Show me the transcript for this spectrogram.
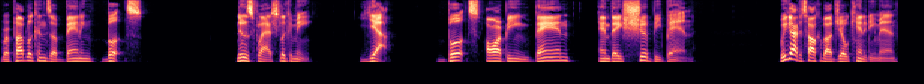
Republicans are banning books. Newsflash, look at me. Yeah, books are being banned and they should be banned. We got to talk about Joe Kennedy, man,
